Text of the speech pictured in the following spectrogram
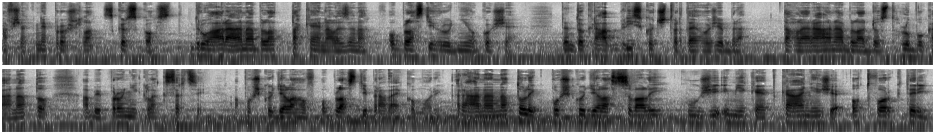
avšak neprošla skrz kost. Druhá rána byla také nalezena v oblasti hrudního koše, tentokrát blízko čtvrtého žebra. Tahle rána byla dost hluboká na to, aby pronikla k srdci poškodila ho v oblasti pravé komory. Rána natolik poškodila svaly, kůži i měkké tkáně, že otvor, který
